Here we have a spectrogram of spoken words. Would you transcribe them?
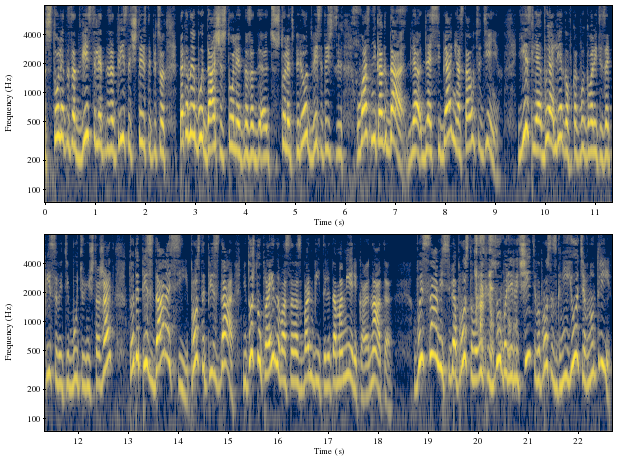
сто лет назад, 200 лет назад, 300, 400, 500. Так она и будет дальше сто лет назад, сто лет вперед, 200, 300 лет. У вас никогда для, для себя не останутся денег. Если вы Олегов, как вы говорите, записываете, будете уничтожать, то это пизда России, просто пизда. Не то, что Украина вас разбомбит, или там Америка, НАТО. Вы сами себя просто, вот если зубы не лечите, вы просто сгниете внутри.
